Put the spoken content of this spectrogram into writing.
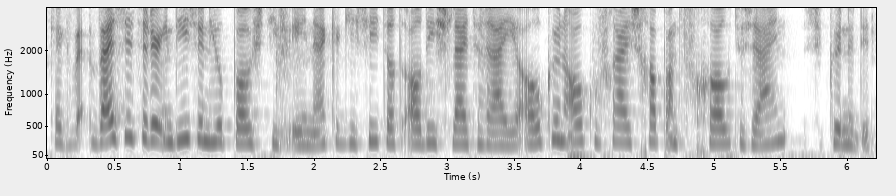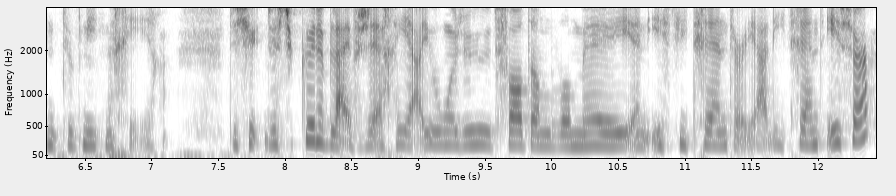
Kijk, wij, zitten er in die zin heel positief in. Hè? Kijk, je ziet dat al die slijterijen ook hun alcoholvrijschap aan het vergroten zijn. Ze kunnen dit natuurlijk niet negeren. Dus, dus ze kunnen blijven zeggen, ja jongens, het valt allemaal wel mee. En is die trend er? Ja, die trend is er.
